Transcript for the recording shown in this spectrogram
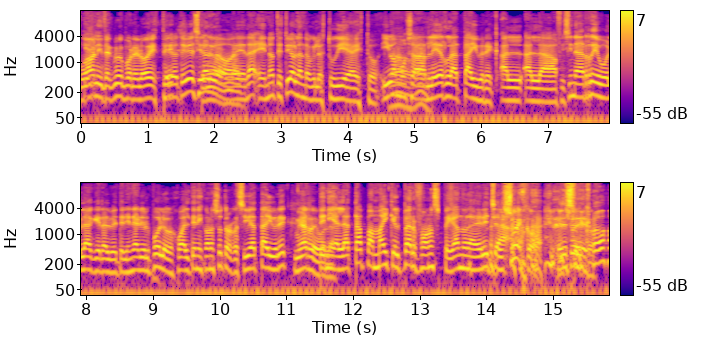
jugaban Interclube por el oeste. Pero te voy a decir algo, no, eh, da- eh, no te estoy hablando que lo estudié a esto. Íbamos No, a bueno. leer la tiebreak al- a la oficina de Rébola, que era el veterinario del pueblo que jugaba al tenis con nosotros, recibía tiebreak. Tenía en la tapa Michael Performance pegando una derecha. El sueco, el sueco.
